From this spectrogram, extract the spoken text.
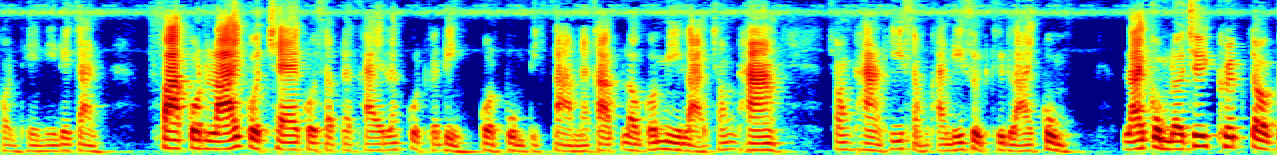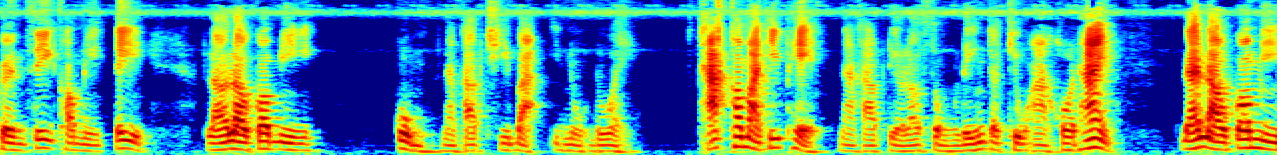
คอนเทนต์นี้ด้วยกัน ฝากกดไลค์ กดแชร์ กด subscribe และกดกระดิ่ง กดปุ่มติดตามนะครับ เราก็มีหลายช่องทาง ช่องทางที่สำคัญที่สุดคือไลน์กลุ่ม ไลน์กลุ่มเราชื่อ Cryptocurrency Community แล้วเราก็มีกลุ่มนะครับชิบะอินุด้วย ทักเข้ามาที่เพจนะครับ เดี๋ยวเราส่งลิงก์กับ QR code ให้ และเราก็มี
